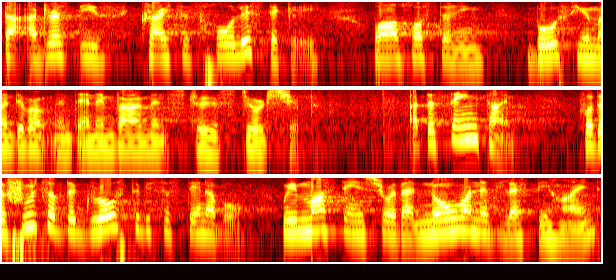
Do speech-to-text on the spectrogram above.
that address these crises holistically while fostering both human development and environment stewardship. At the same time, for the fruits of the growth to be sustainable, we must ensure that no one is left behind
